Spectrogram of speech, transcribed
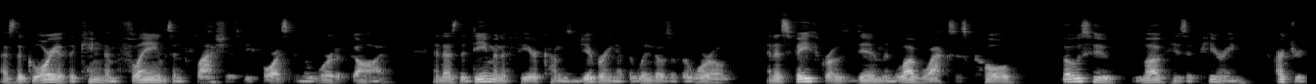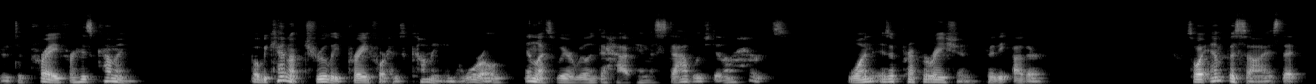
As the glory of the kingdom flames and flashes before us in the Word of God, and as the demon of fear comes gibbering at the windows of the world, and as faith grows dim and love waxes cold, those who love his appearing are driven to pray for his coming. But we cannot truly pray for his coming in the world unless we are willing to have him established in our hearts. One is a preparation for the other. So I emphasize that,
